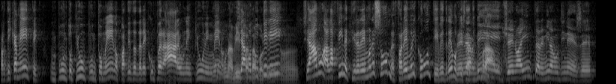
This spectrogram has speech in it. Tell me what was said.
praticamente un punto più, un punto meno, partita da recuperare, una in più, una in meno. Una vita siamo tutti lì, eh. siamo, alla fine tireremo le somme, faremo i conti e vedremo chi è stato più bravo. Venerdì Genoa-Inter e Milan-Udinese.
